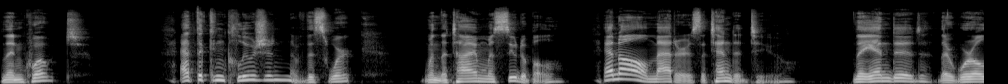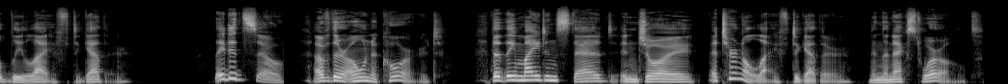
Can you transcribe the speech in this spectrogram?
Then, quote, At the conclusion of this work, when the time was suitable, and all matters attended to, they ended their worldly life together. They did so of their own accord, that they might instead enjoy eternal life together in the next world.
